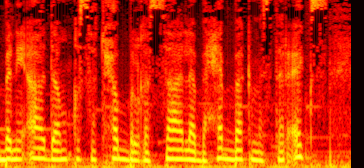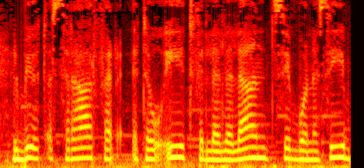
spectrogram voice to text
بني آدم قصة حب الغسالة بحبك مستر إكس البيوت أسرار فرق توقيت في لالا لاند سيب ونسيب.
